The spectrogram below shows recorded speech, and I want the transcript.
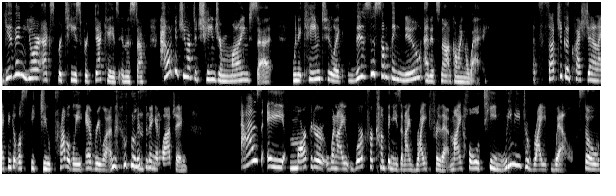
given your expertise for decades in this stuff, how did you have to change your mindset when it came to like, this is something new and it's not going away? That's such a good question. And I think it will speak to probably everyone listening and watching. As a marketer, when I work for companies and I write for them, my whole team, we need to write well. So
